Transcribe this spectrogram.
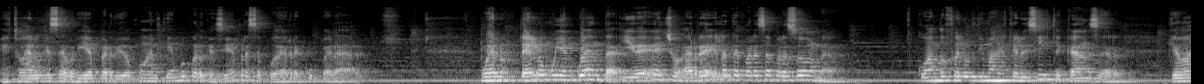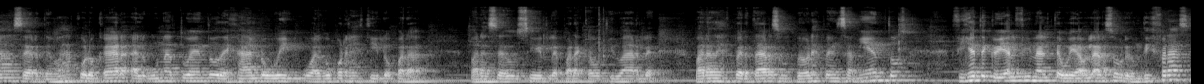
esto es algo que se habría perdido con el tiempo, pero que siempre se puede recuperar. Bueno, tenlo muy en cuenta y de hecho, arréglate para esa persona. ¿Cuándo fue la última vez que lo hiciste, cáncer? ¿Qué vas a hacer? ¿Te vas a colocar algún atuendo de Halloween o algo por el estilo para, para seducirle, para cautivarle, para despertar sus peores pensamientos? Fíjate que hoy al final te voy a hablar sobre un disfraz,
